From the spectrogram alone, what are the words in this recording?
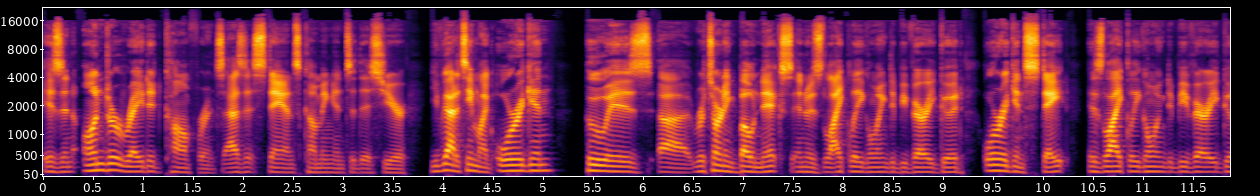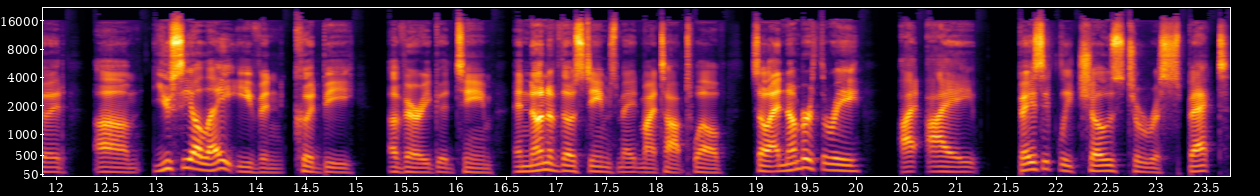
is an underrated conference as it stands coming into this year. You've got a team like Oregon who is uh, returning Bo Nix and is likely going to be very good. Oregon State is likely going to be very good. Um, UCLA even could be a very good team, and none of those teams made my top twelve. So at number three, I, I basically chose to respect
